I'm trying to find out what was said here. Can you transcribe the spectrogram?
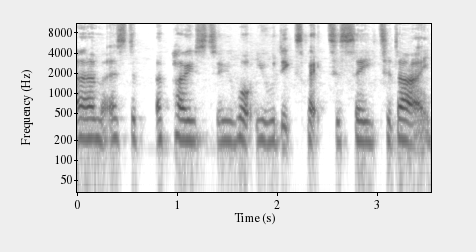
um, as to, opposed to what you would expect to see today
